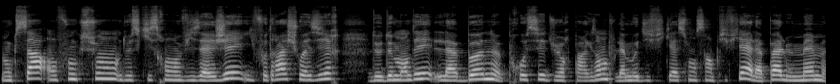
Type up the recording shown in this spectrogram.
Donc ça, en fonction de ce qui sera envisagé, il faudra choisir de demander la bonne procédure. Par exemple, la modification simplifiée, elle n'a pas le même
